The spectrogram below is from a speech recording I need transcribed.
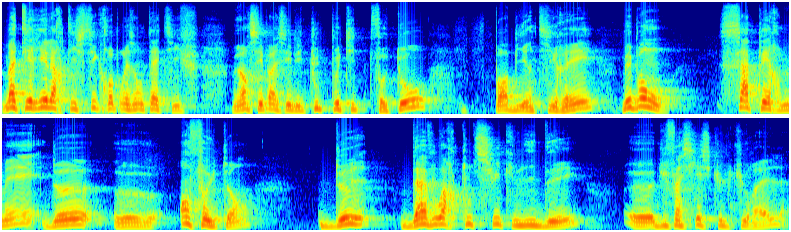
matériel artistique représentatif. Mais alors c'est pas, c'est des toutes petites photos, pas bien tirées, mais bon, ça permet de, euh, en feuilletant, de d'avoir tout de suite l'idée euh, du faciès culturel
